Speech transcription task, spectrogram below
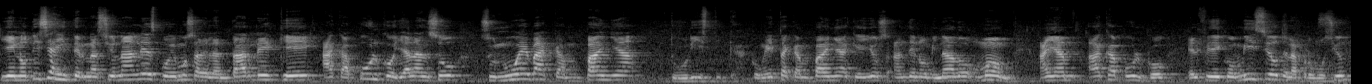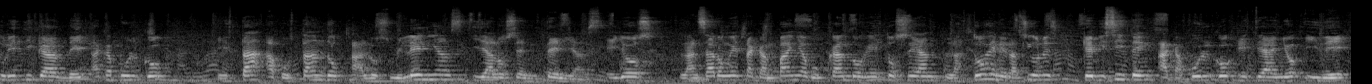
Y en noticias internacionales podemos adelantarles que Acapulco ya lanzó su nueva campaña turística. Con esta campaña que ellos han denominado MOM, I am Acapulco, el fideicomiso de la promoción turística de Acapulco está apostando a los millennials y a los centennials. Ellos lanzaron esta campaña buscando que estos sean las dos generaciones que visiten Acapulco este año y de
